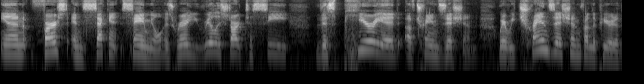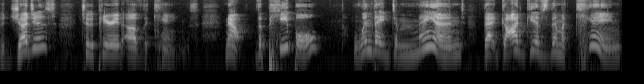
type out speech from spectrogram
in 1st and 2nd Samuel is where you really start to see this period of transition where we transition from the period of the judges to the period of the kings. Now, the people when they demand that God gives them a king,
